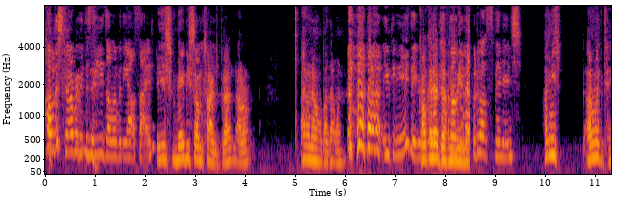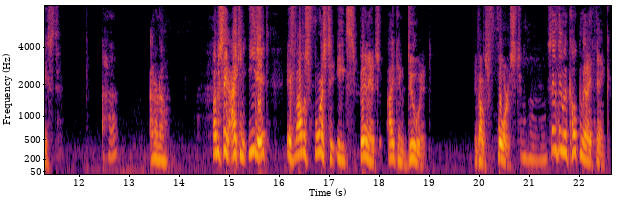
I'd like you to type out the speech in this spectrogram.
About a strawberry with the seeds all over the outside? It's maybe sometimes, but I, I don't. I don't know about that one. you can eat anything. Coconut, remember? definitely Coconut. What about spinach? I can eat. I don't like the taste. Huh? I don't know. I'm just saying I can eat it. If I was forced to eat spinach, I can do it. If I was forced. Mm-hmm. Same thing with coconut, I think.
